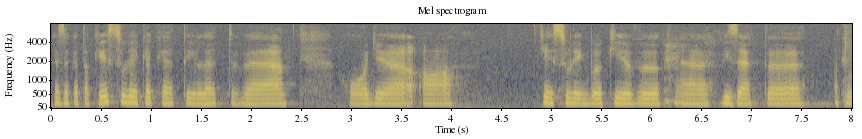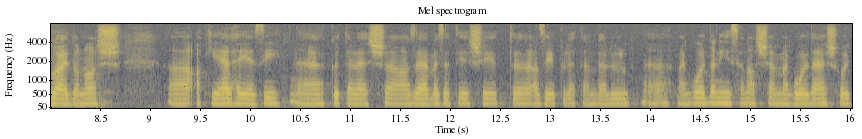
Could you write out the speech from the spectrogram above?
ezeket a készülékeket, illetve hogy a készülékből kijövő vizet a tulajdonos aki elhelyezi, köteles az elvezetését az épületen belül megoldani, hiszen az sem megoldás, hogy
